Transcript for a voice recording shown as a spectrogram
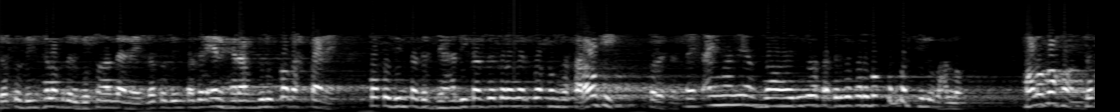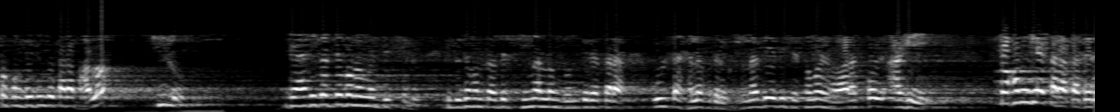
যতদিন খেলাফতের ঘোষণা দেয় নাই, যতদিন তাদের এন হেরাফগুলো প্রকাশ পায় নাই, ততদিন তাদের জেহাদি কার্যক্রমের প্রশংসা তারাও কি করেছে তাদের ব্যাপারে বক্তব্য ছিল ভালো। ভালো কখন? যতক্ষণ পর্যন্ত তারা ভালো ছিল। জেহাদি কার্যক্রমের মধ্যে ছিল। কিন্তু যখন তাদের সীমা লঙ্ঘন করে তারা উল্টা খেলাফতের ঘোষণা দিয়ে দিচ্ছে সময় হওয়ার আগে, তখন গিয়ে তারা তাদের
